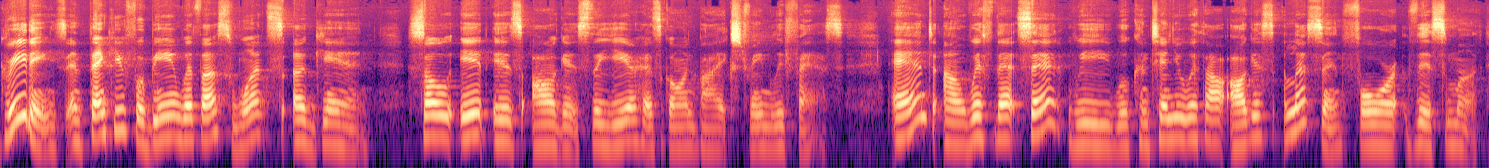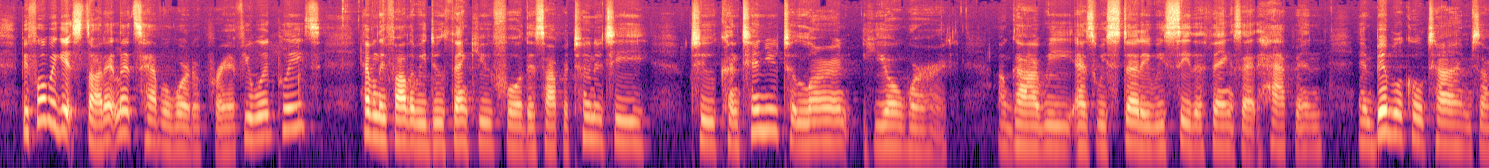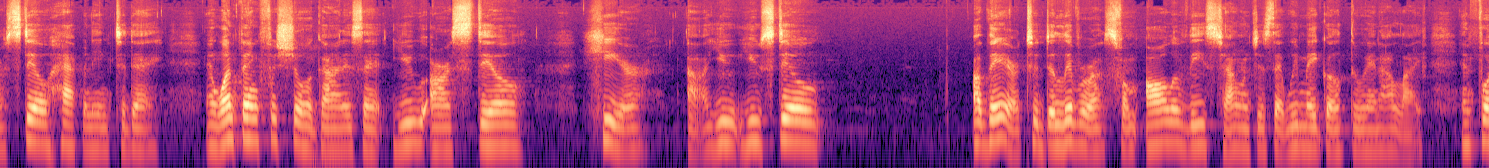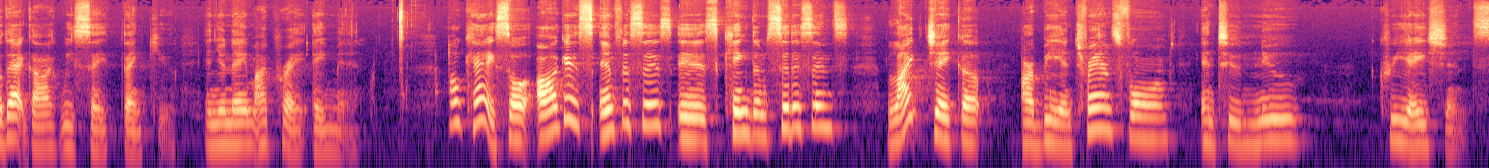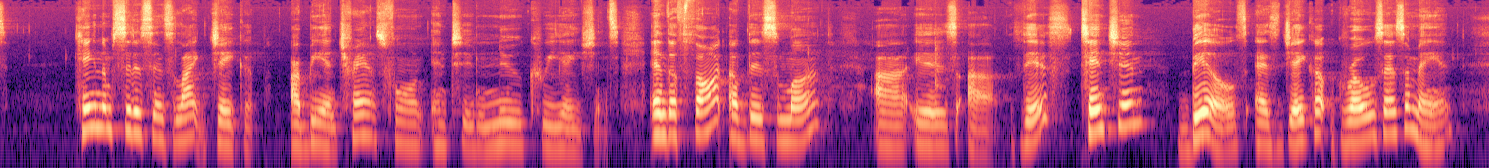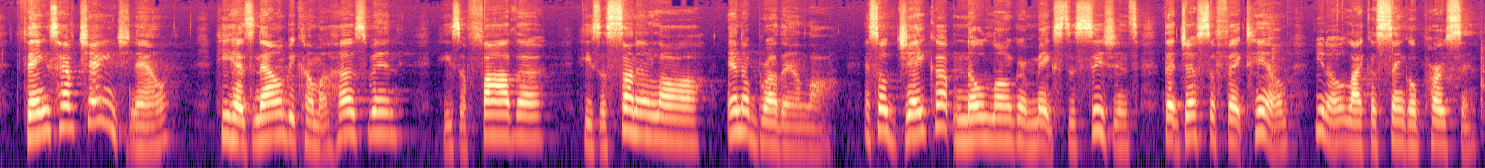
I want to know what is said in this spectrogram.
Greetings and thank you for being with us once again. So it is August. The year has gone by extremely fast. And uh, with that said, we will continue with our August lesson for this month. Before we get started, let's have a word of prayer, if you would, please. Heavenly Father, we do thank you for this opportunity to continue to learn your word. Oh God, we as we study, we see the things that happen in biblical times are still happening today. And one thing for sure, God, is that you are still here. Uh, you, you still are there to deliver us from all of these challenges that we may go through in our life. And for that, God, we say thank you. In your name I pray, amen. Okay, so August emphasis is kingdom citizens, like Jacob, are being transformed into new creations. Kingdom citizens like Jacob are being transformed into new creations. And the thought of this month uh, is uh, this tension builds as Jacob grows as a man. Things have changed now. He has now become a husband, he's a father, he's a son in law, and a brother in law. And so Jacob no longer makes decisions that just affect him, you know, like a single person.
